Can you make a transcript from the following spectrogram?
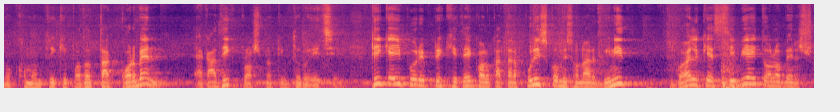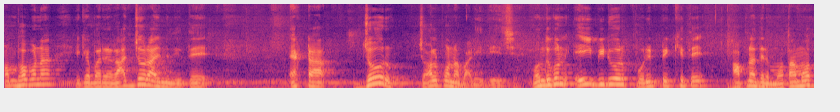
মুখ্যমন্ত্রী কি পদত্যাগ করবেন? একাধিক প্রশ্ন কিন্তু রয়েছে। ঠিক এই পরিপ্রেক্ষিতে কলকাতার পুলিশ কমিশনার বিনীত গোয়েলকে সিবিআই তলবের সম্ভাবনা একেবারে রাজ্য রাজনীতিতে একটা জোর জল্পনা বাড়িয়ে দিয়েছে। বন্ধুগণ, এই ভিডিওর পরিপ্রেক্ষিতে আপনাদের মতামত,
